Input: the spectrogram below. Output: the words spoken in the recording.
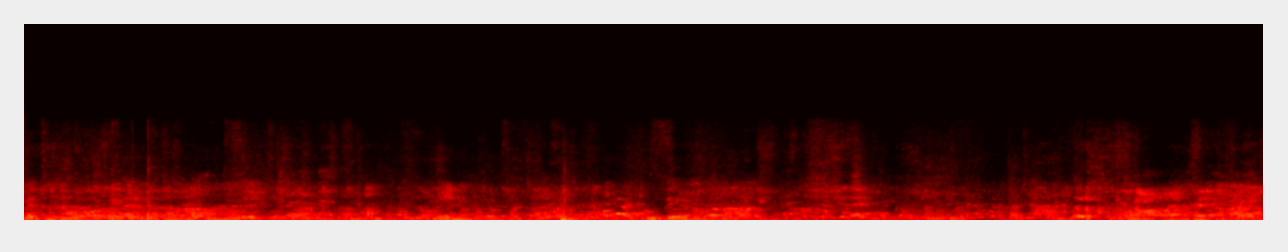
guarda. Che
